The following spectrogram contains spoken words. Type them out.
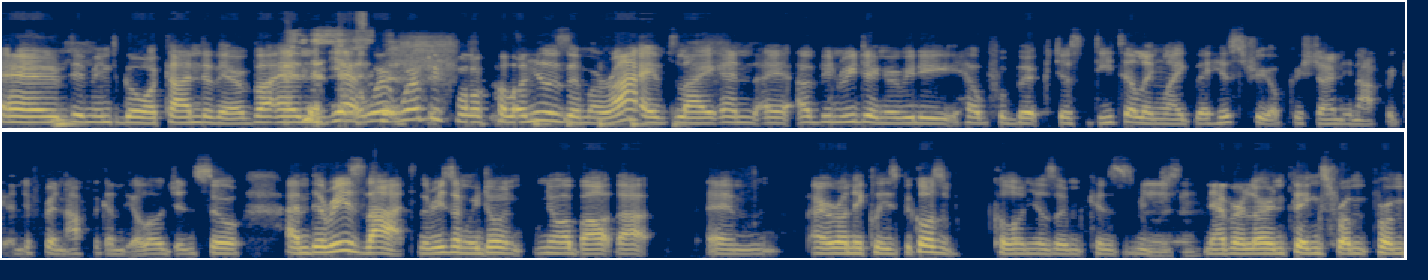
and didn't mean to go Wakanda there, but and yeah, where, where before colonialism arrived, like, and I, have been reading a really helpful book just detailing like the history of Christianity in Africa and different African theologians. So, um, there is that. The reason we don't know about that, um, ironically, is because of colonialism because we mm-hmm. just never learn things from from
